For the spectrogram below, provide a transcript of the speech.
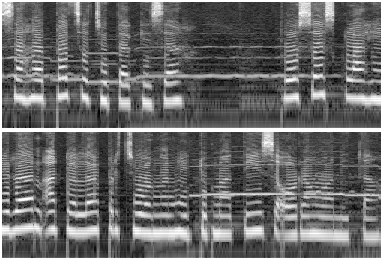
Sahabat sejuta kisah, proses kelahiran adalah perjuangan hidup mati seorang wanita.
